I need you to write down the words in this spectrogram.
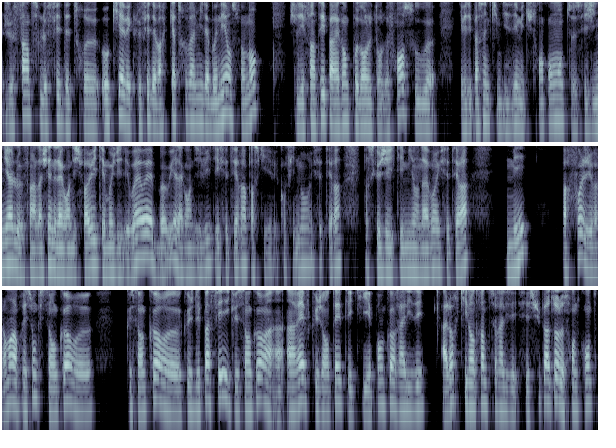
je feinte le fait d'être euh, ok avec le fait d'avoir 80 000 abonnés en ce moment. Je l'ai feinté par exemple pendant le Tour de France où euh, il y avait des personnes qui me disaient mais tu te rends compte c'est génial, enfin la chaîne elle a grandi super vite et moi je disais ouais ouais bah oui elle a grandi vite etc parce qu'il y avait confinement etc parce que j'ai été mis en avant etc. Mais parfois j'ai vraiment l'impression que c'est encore euh, que c'est encore que je l'ai pas fait et que c'est encore un, un, rêve que j'ai en tête et qui est pas encore réalisé alors qu'il est en train de se réaliser. C'est super dur de se rendre compte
